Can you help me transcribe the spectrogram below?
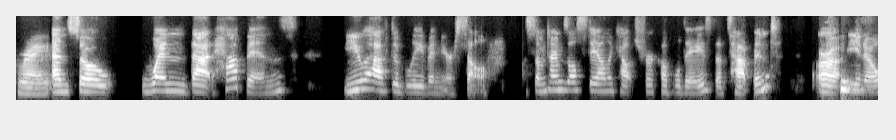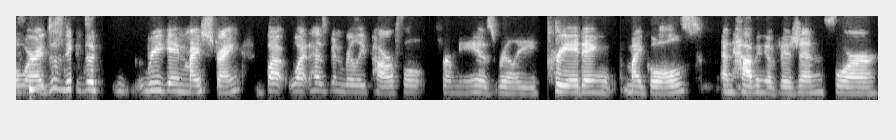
Right. And so when that happens, you have to believe in yourself. Sometimes I'll stay on the couch for a couple days. That's happened. Or, you know, where I just need to regain my strength. But what has been really powerful for me is really creating my goals and having a vision for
